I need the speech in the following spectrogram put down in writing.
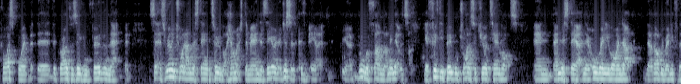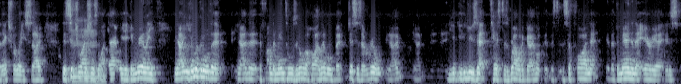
price point, but the the growth was even further than that. But so it's really trying to understand too, like how much demand is there, and it just as you know, you know, rule of thumb. I mean, that was you had 50 people trying to secure 10 lots, and they missed out, and they're already lined up. Now they'll be ready for the next release. So there's situations mm. like that where you can really, you know, you can look at all the, you know, the, the fundamentals and all the high level, but just as a real, you know, you know, you, you could use that test as well to go look. The, the supply and that, the demand in that area is,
